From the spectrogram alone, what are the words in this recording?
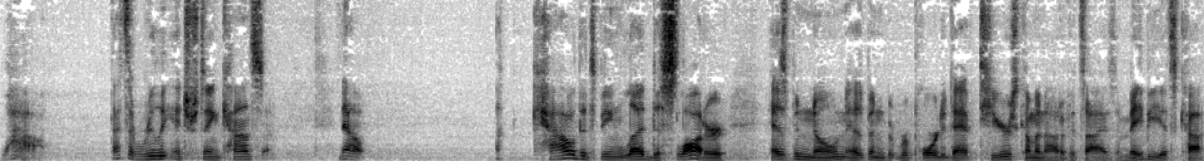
wow, that's a really interesting concept. Now, a cow that's being led to slaughter has been known, has been reported to have tears coming out of its eyes, and maybe it's co-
